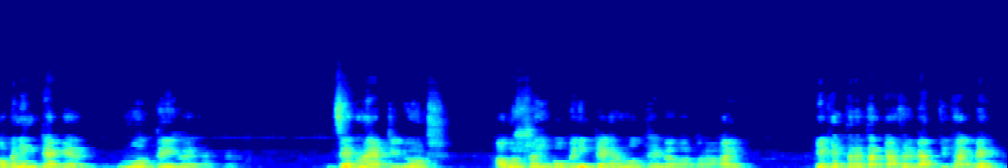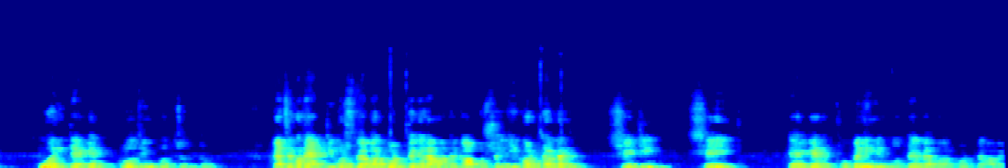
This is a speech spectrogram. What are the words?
ওপেনিং ট্যাগের মধ্যেই হয়ে থাকবে। যে কোনো অ্যাট্রিবিউট অবশ্যই ওপেনিং ট্যাগের মধ্যেই ব্যবহার করা হয়। এক্ষেত্রে তার কাজের ব্যাপ্তি থাকবে ওই ট্যাগের ক্লোজিং পর্যন্ত। কাছে কোনো অ্যাট্রিবিউটস ব্যবহার করতে গেলে আমাদেরকে অবশ্যই কি করতে হবে? সেটি সেই ট্যাগের ওপেনিং এর মধ্যে ব্যবহার করতে হবে।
